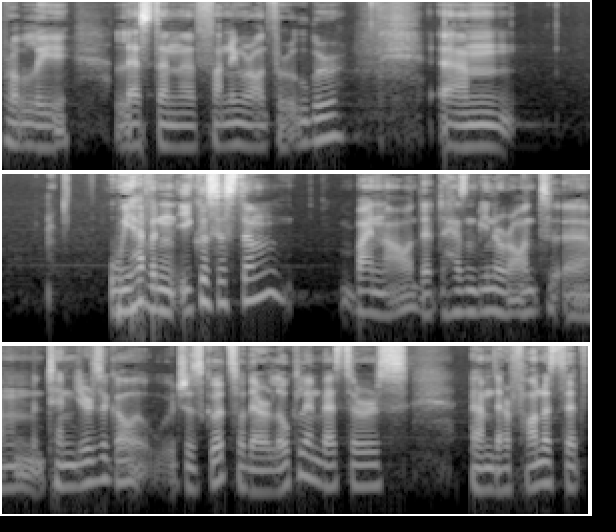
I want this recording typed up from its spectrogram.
probably less than a funding round for Uber. Um, we have an ecosystem by now that hasn't been around um, 10 years ago, which is good. So there are local investors, um, there are founders that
